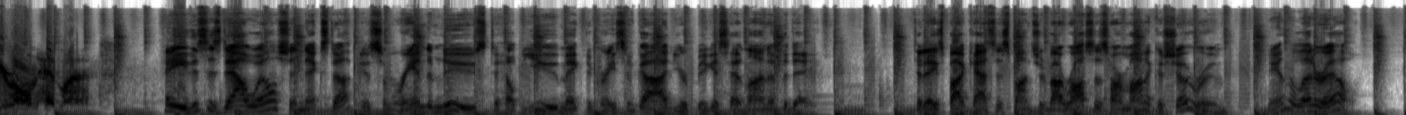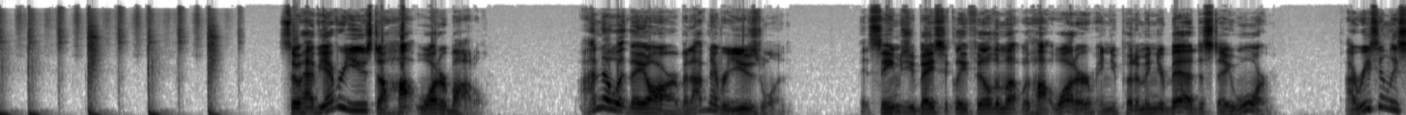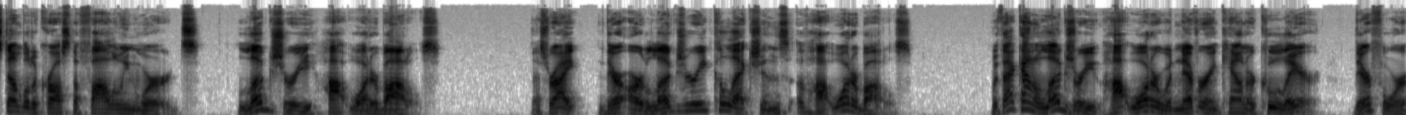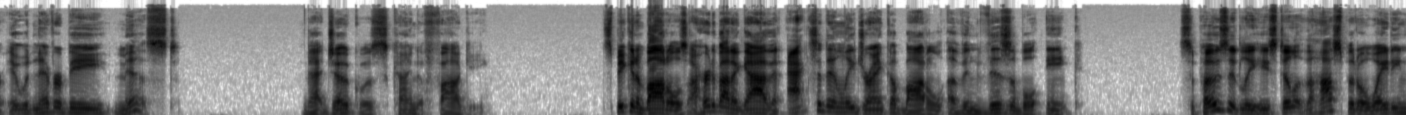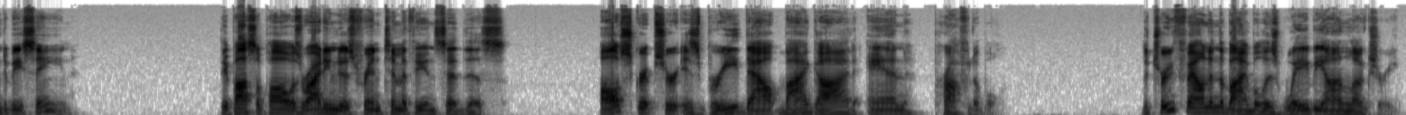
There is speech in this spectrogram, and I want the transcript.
your own headlines. Hey, this is Dal Welsh, and next up is some random news to help you make the grace of God your biggest headline of the day. Today's podcast is sponsored by Ross's Harmonica Showroom and the letter L. So, have you ever used a hot water bottle? I know what they are, but I've never used one. It seems you basically fill them up with hot water and you put them in your bed to stay warm. I recently stumbled across the following words luxury hot water bottles. That's right, there are luxury collections of hot water bottles. With that kind of luxury, hot water would never encounter cool air. Therefore, it would never be mist. That joke was kind of foggy. Speaking of bottles, I heard about a guy that accidentally drank a bottle of invisible ink. Supposedly, he's still at the hospital waiting to be seen. The Apostle Paul was writing to his friend Timothy and said this All scripture is breathed out by God and profitable. The truth found in the Bible is way beyond luxury.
